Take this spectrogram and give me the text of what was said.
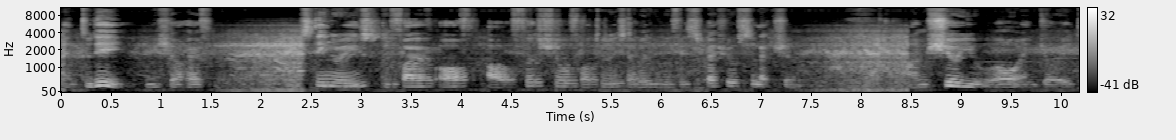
And today we shall have Stingrays to fire off our first show for 27 with a special selection. I'm sure you all enjoy it.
